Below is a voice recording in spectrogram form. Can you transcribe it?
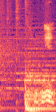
Mhm.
